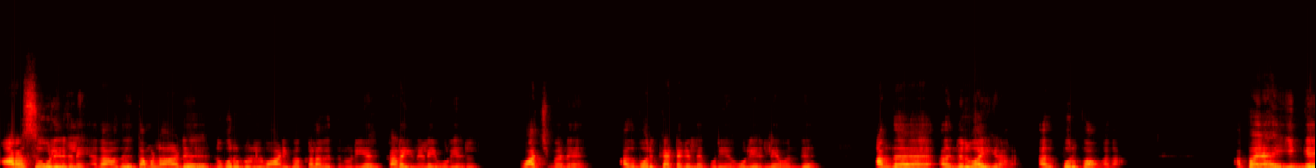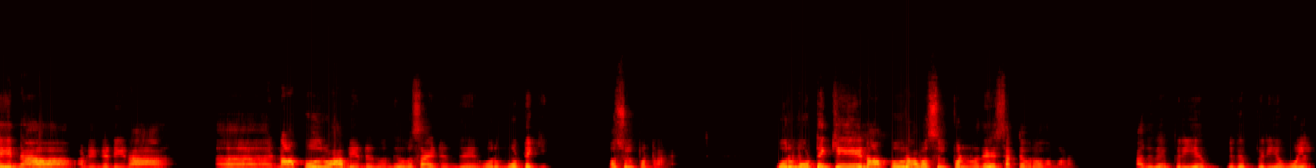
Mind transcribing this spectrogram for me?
அரசு ஊழியர்களே அதாவது தமிழ்நாடு நுகர்பொருள் வாணிபக் கழகத்தினுடைய கடைநிலை ஊழியர்கள் வாட்ச்மேனு அது மாதிரி கேட்டகரியில் கூடிய ஊழியர்களே வந்து அந்த அதை நிர்வகிக்கிறாங்க. அது பொறுப்பு அவங்க தான் அப்போ இங்கே என்ன அப்படின்னு கேட்டிங்கன்னா நாற்பது ரூபா அப்படின்றது வந்து விவசாயிட்டேருந்து ஒரு மூட்டைக்கு வசூல் பண்ணுறாங்க ஒரு மூட்டைக்கு நாற்பது ரூபா வசூல் பண்ணுவதே சட்டவிரோதமானது. அதுவே பெரிய மிகப்பெரிய ஊழல்.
